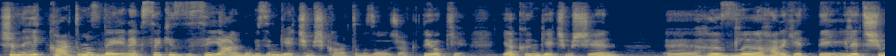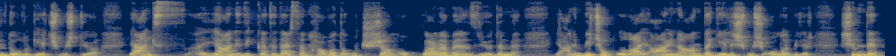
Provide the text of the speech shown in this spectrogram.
Şimdi ilk kartımız değnek sekizlisi yani bu bizim geçmiş kartımız olacak. Diyor ki yakın geçmişin e, hızlı, hareketli, iletişim dolu geçmiş diyor. Yani yani dikkat edersen havada uçuşan oklara benziyor değil mi? Yani birçok olay aynı anda gelişmiş olabilir. Şimdi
